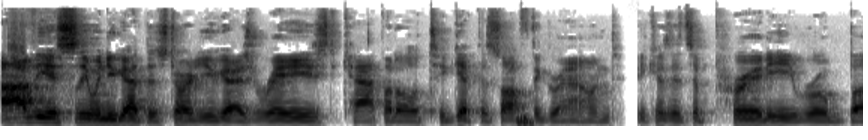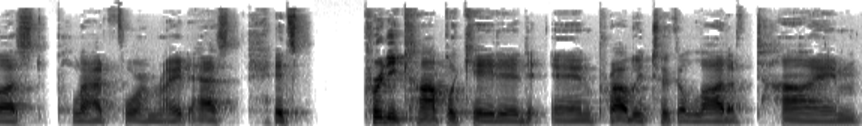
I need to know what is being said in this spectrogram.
obviously, when you got this started, you guys raised capital to get this off the ground because it's a pretty robust platform, right? It has it's pretty complicated and probably took a lot of time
